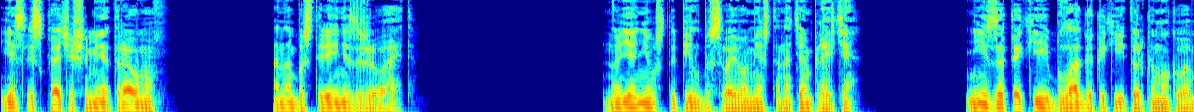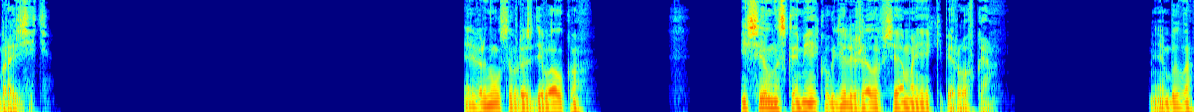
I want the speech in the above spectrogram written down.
если скачешь, имея травму, она быстрее не заживает. Но я не уступил бы своего места на темплейте ни за какие блага, какие только мог вообразить. Я вернулся в раздевалку и сел на скамейку, где лежала вся моя экипировка. Мне было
